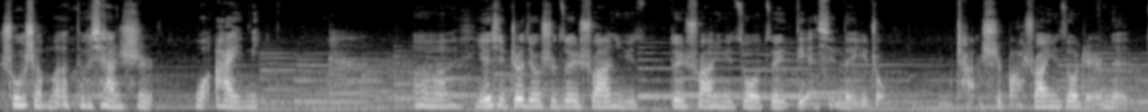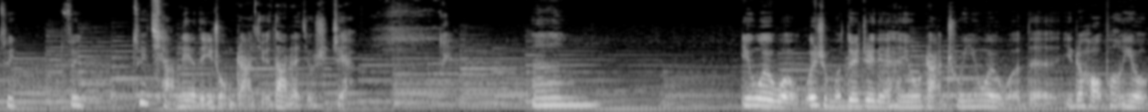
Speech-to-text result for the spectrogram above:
说什么都像是我爱你。呃，也许这就是对双鱼对双鱼座最典型的一种阐释吧。双鱼座给人的最最最强烈的一种感觉，大概就是这样。嗯。因为我为什么对这点很有感触？因为我的一个好朋友，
